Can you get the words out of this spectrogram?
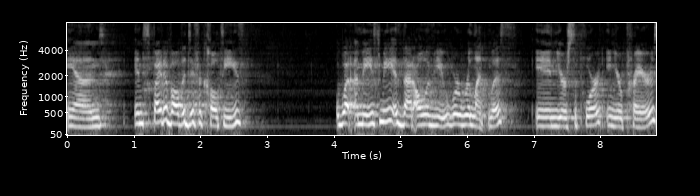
And in spite of all the difficulties, what amazed me is that all of you were relentless in your support, in your prayers.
